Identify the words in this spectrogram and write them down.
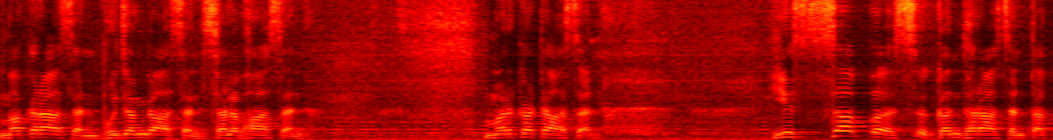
मकरासन भुजंगासन सलभासन मरकटासन ये सब स- कंधरासन तक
